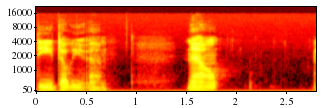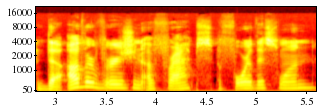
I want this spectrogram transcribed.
DWM. Now, the other version of Fraps before this one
